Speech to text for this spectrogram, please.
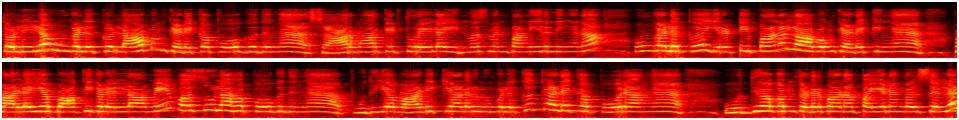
தொழில உங்களுக்கு லாபம் கிடைக்க போகுதுங்க. ஷேர் மார்க்கெட் துறையில இன்வெஸ்ட்மெண்ட் பண்ணியிருந்தீங்கன்னா உங்களுக்கு இரட்டிப்பான லாபம் கிடைக்குங்க. பழைய பாக்கிகள் எல்லாமே வசூலாக போகுதுங்க. புதிய வாடிக்கையாளர்கள் உங்களுக்கு கிடைக்க போறாங்க. உத்தியோகம் தொடர்பான பயணங்கள் செல்ல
